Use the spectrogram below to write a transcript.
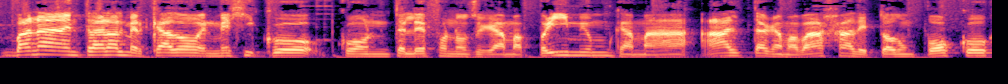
van a entrar al mercado en México con teléfonos de gama premium, gama alta, gama baja, de todo un poco,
